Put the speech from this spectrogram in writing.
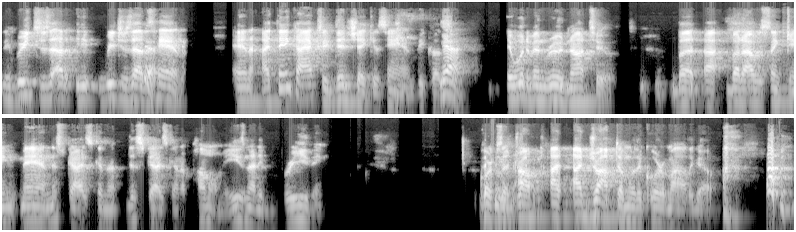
He reaches out. He reaches out yeah. his hand, and I think I actually did shake his hand because yeah. it would have been rude not to. But uh, but I was thinking, man, this guy's gonna this guy's gonna pummel me. He's not even breathing. Of course, I dropped I, I dropped him with a quarter mile to go.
